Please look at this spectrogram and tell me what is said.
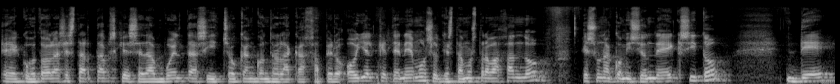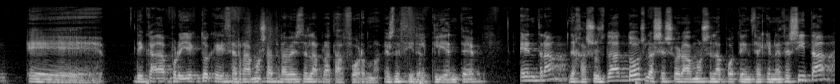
Eh, como todas las startups que se dan vueltas y chocan contra la caja. Pero hoy el que tenemos, el que estamos trabajando, es una comisión de éxito de eh, de cada proyecto que cerramos a través de la plataforma. Es decir, el cliente entra, deja sus datos, le asesoramos en la potencia que necesita,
